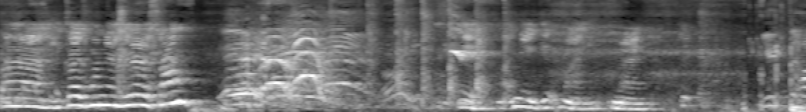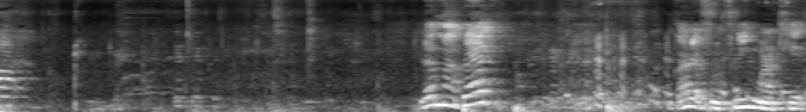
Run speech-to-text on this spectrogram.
Uh, you guys want to hear a song? Yeah, I need to get my my. You talk. Let my bag. Got it from flea market.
